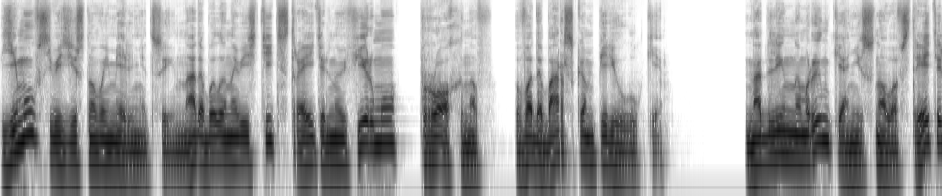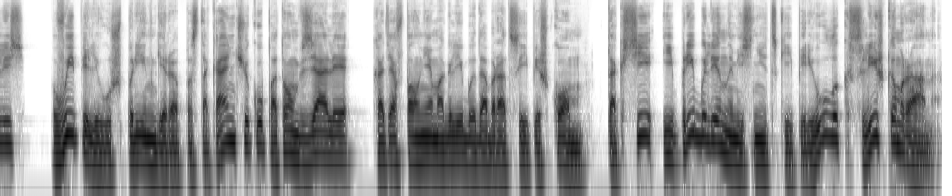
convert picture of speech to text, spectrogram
Ему в связи с новой мельницей надо было навестить строительную фирму «Прохнов» в Адебарском переулке. На длинном рынке они снова встретились, выпили у Шпрингера по стаканчику, потом взяли хотя вполне могли бы добраться и пешком, такси и прибыли на Мясницкий переулок слишком рано.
